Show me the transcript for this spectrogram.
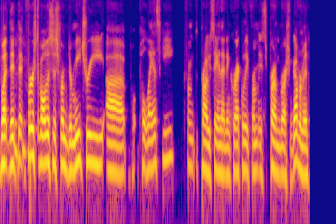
But the, first of all, this is from Dmitry uh, Polyanskiy. From probably saying that incorrectly, from it's from the Russian government,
